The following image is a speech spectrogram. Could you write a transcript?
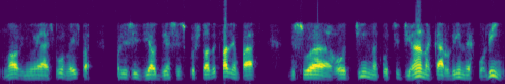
9 mil reais por mês para presidir audiências de custódia que fazem parte de sua rotina cotidiana, Carolina Ercolim.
